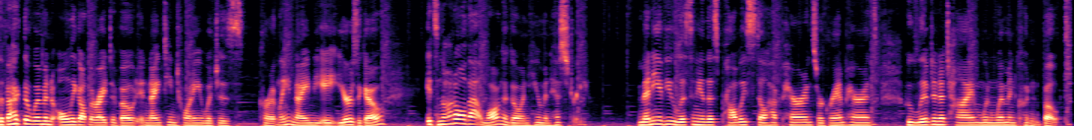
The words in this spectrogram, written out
the fact that women only got the right to vote in 1920, which is currently 98 years ago, it's not all that long ago in human history. Many of you listening to this probably still have parents or grandparents who lived in a time when women couldn't vote.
